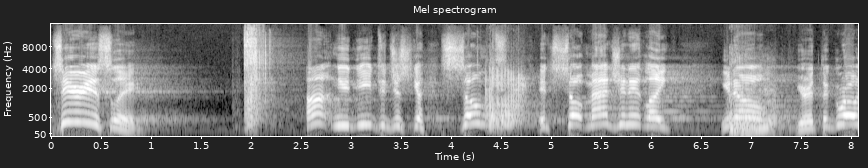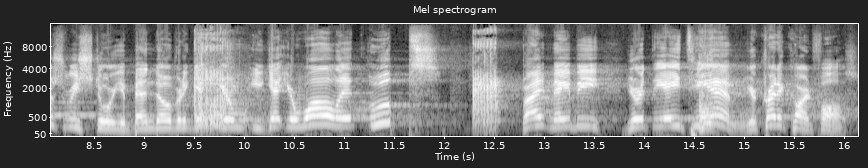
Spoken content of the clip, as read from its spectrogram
Seriously. Uh, you need to just so it's so imagine it like you know you're at the grocery store you bend over to get your you get your wallet oops right maybe you're at the ATM your credit card falls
